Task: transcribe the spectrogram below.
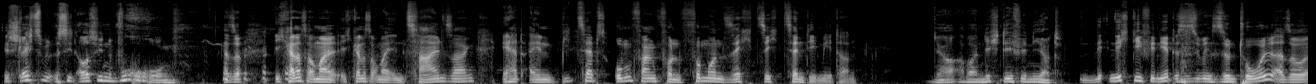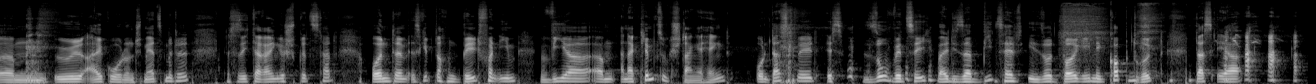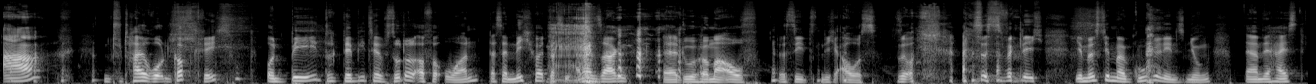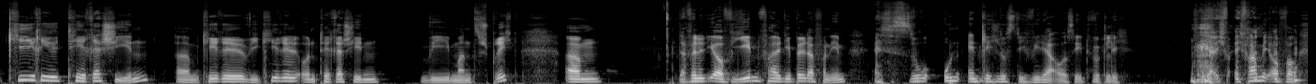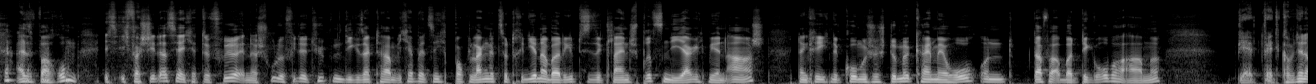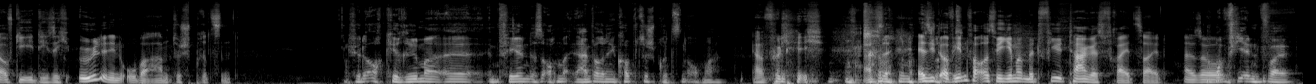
ist schlecht, zu- es sieht aus wie eine Wucherung. Also, ich kann das auch mal, ich kann das auch mal in Zahlen sagen. Er hat einen Bizepsumfang von 65 Zentimetern. Ja, aber nicht definiert. N- Nicht definiert, es ist übrigens Synthol, also ähm, Öl, Alkohol und Schmerzmittel, das er sich da reingespritzt hat. Und ähm, es gibt noch ein Bild von ihm, wie er ähm, an der Klimmzugstange hängt. Und das Bild ist so witzig, weil dieser Bizeps ihn so doll gegen den Kopf drückt, dass er A, einen total roten Kopf kriegt und B, drückt der Bizeps so doll auf die Ohren, dass er nicht hört, dass die anderen sagen, äh, du hör mal auf, das sieht nicht aus. So, also es ist wirklich, ihr müsst ihn mal googeln, den Jungen. Ähm, der heißt Kirill Tereschin. Ähm, Kirill wie Kirill und Tereschin, wie man es spricht. Ähm, da findet ihr auf jeden Fall die Bilder von ihm. Es ist so unendlich lustig, wie der aussieht, wirklich. Ja, ich, ich frage mich auch, warum. Also warum? Ich, ich verstehe das ja. Ich hatte früher in der Schule viele Typen, die gesagt haben, ich habe jetzt nicht Bock, lange zu trainieren, aber da gibt es diese kleinen Spritzen, die jage ich mir in den Arsch. Dann kriege ich eine komische Stimme, kein mehr hoch und dafür aber dicke Oberarme. Wer, wer kommt denn auf die Idee, sich Öl in den Oberarm zu spritzen? Ich würde auch Kirill mal äh, empfehlen, das auch mal einfach in den Kopf zu spritzen, auch mal. Ja, wirklich. Also, er sieht auf jeden Fall aus wie jemand mit viel Tagesfreizeit. Also, Auf jeden Fall.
